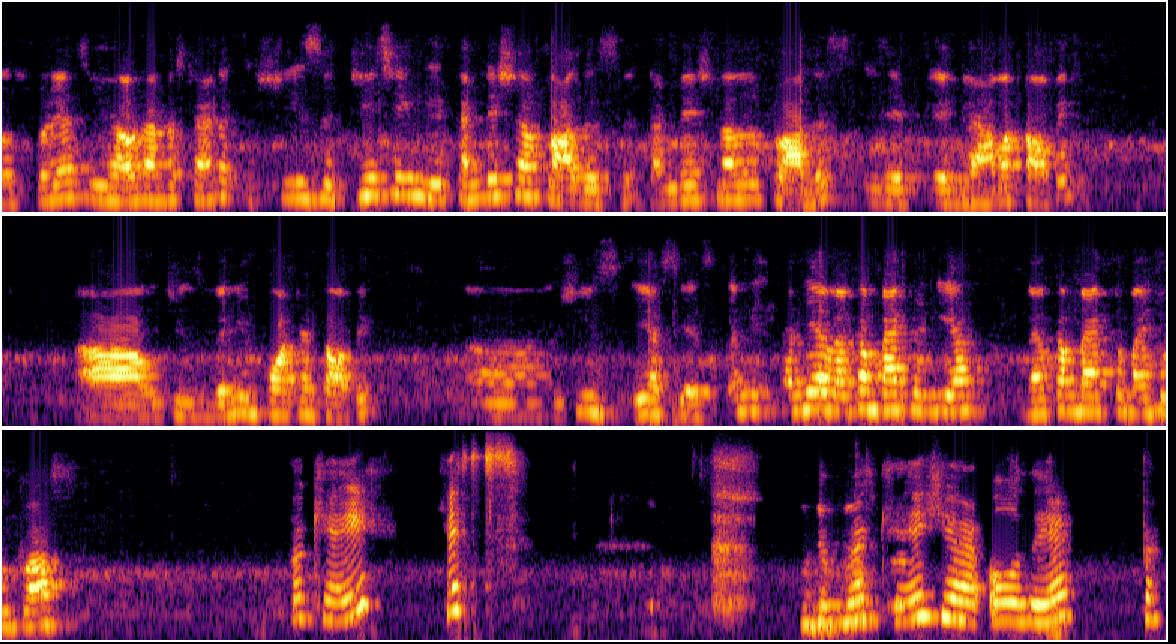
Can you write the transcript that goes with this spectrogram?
So students, you have to understand that she is teaching conditional clauses. Conditional clauses is a, a grammar topic, uh, which is very important topic. Uh, she's yes, yes. Tanya, welcome back to India. Welcome back to my June class. Okay. Yes. Could you please? Okay, you are all there. Per-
